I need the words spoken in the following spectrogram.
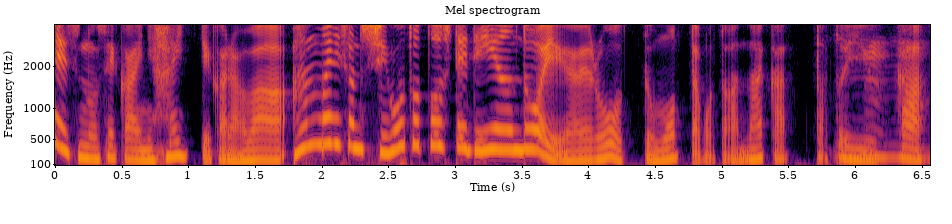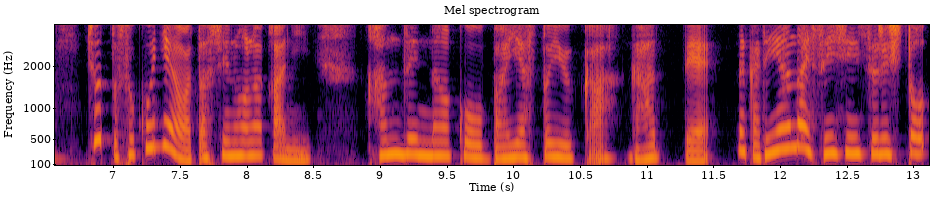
ネスの世界に入ってからは、あんまりその仕事として D&I をやろうって思ったことはなかったというか、うんちょっとそこには私の中に完全なこうバイアスというかがあって、なんか D&I 推進する人っ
